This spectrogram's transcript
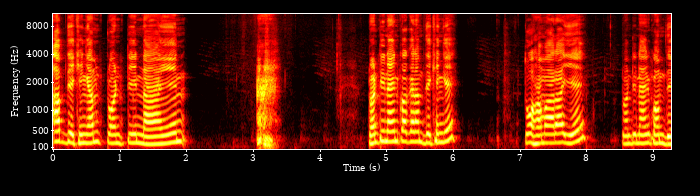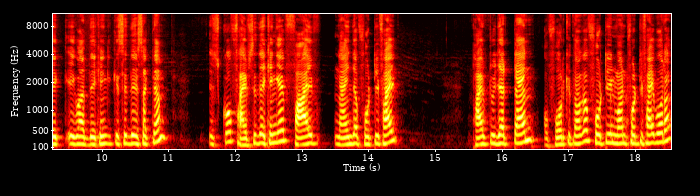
अब देखेंगे हम ट्वेंटी नाइन। ट्वेंटी नाइन को अगर हम देखेंगे तो हमारा ये ट्वेंटी नाइन को हम देख, एक बार देखेंगे किससे देख सकते हैं हम? इसको फाइव से देखेंगे। फाइव नाइन जब फोर्टी फाइव फाइव टू जब टेन और फोर कितना होगा? फोर्टीन वन फोर्टी फाइव हो रहा।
